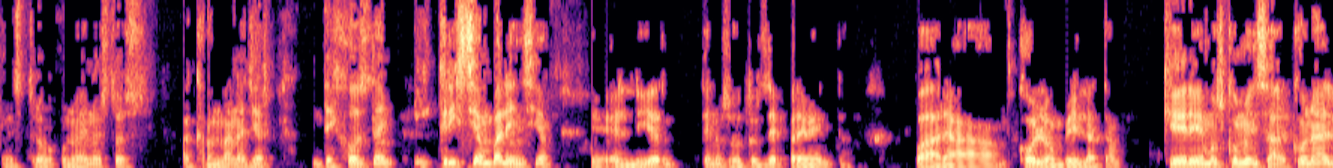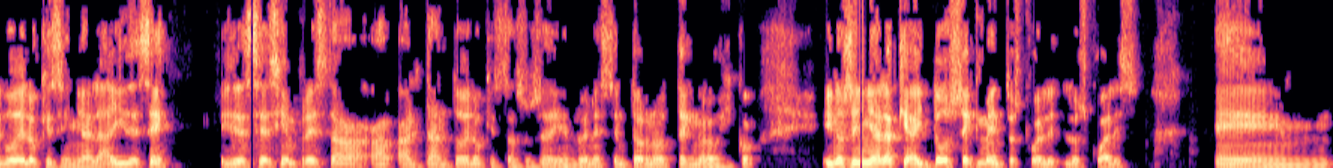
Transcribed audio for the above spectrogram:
nuestro, uno de nuestros account manager de Hostline, y Cristian Valencia, eh, el líder de nosotros de preventa para Colombia y Latam. Queremos comenzar con algo de lo que señala IDC. IDC siempre está al tanto de lo que está sucediendo en este entorno tecnológico y nos señala que hay dos segmentos los cuales em,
